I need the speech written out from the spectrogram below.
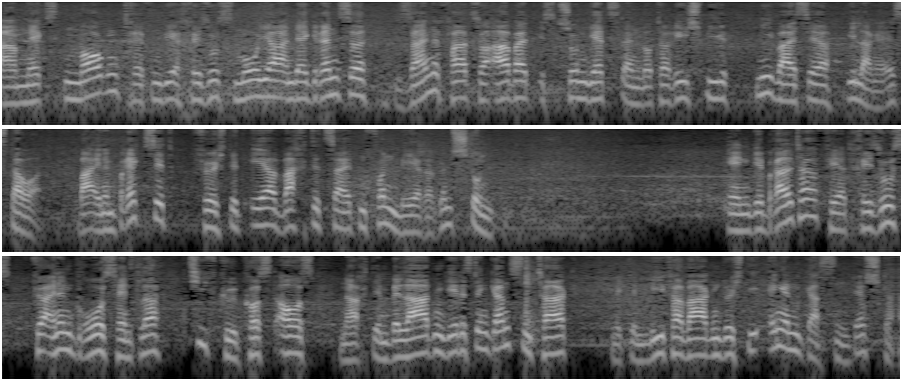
Am nächsten Morgen treffen wir Jesus Moya an der Grenze. Seine Fahrt zur Arbeit ist schon jetzt ein Lotteriespiel. Nie weiß er, wie lange es dauert. Bei einem Brexit fürchtet er Wartezeiten von mehreren Stunden. In Gibraltar fährt Jesus für einen Großhändler Tiefkühlkost aus. Nach dem Beladen geht es den ganzen Tag mit dem Lieferwagen durch die engen Gassen der Stadt.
